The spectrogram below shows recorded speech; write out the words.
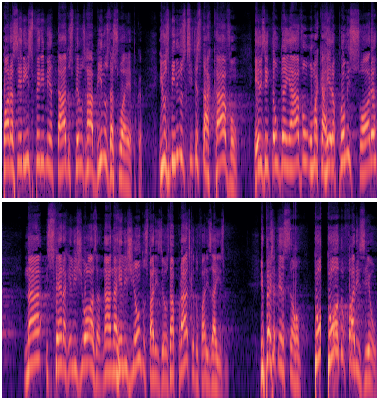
para serem experimentados pelos rabinos da sua época. E os meninos que se destacavam eles então ganhavam uma carreira promissória na esfera religiosa, na, na religião dos fariseus, na prática do farisaísmo. E preste atenção: to, todo fariseu,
